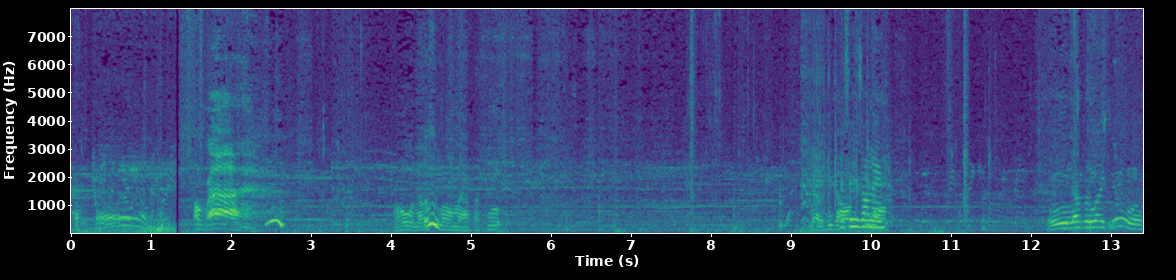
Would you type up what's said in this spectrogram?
All right. Oh, no smallmouth, I think. No, he's on. he's on there. Ain't nothing like yours.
